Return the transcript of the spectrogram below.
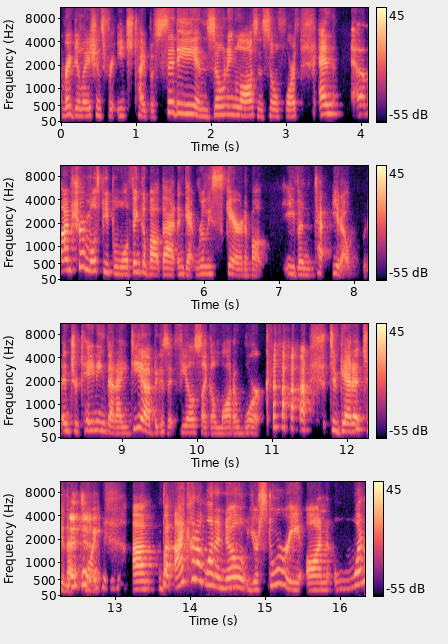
regulations for each type of city and zoning laws and so forth. And um, I'm sure most people will think about that and get really scared about even you know entertaining that idea because it feels like a lot of work to get it to that point um, but i kind of want to know your story on when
